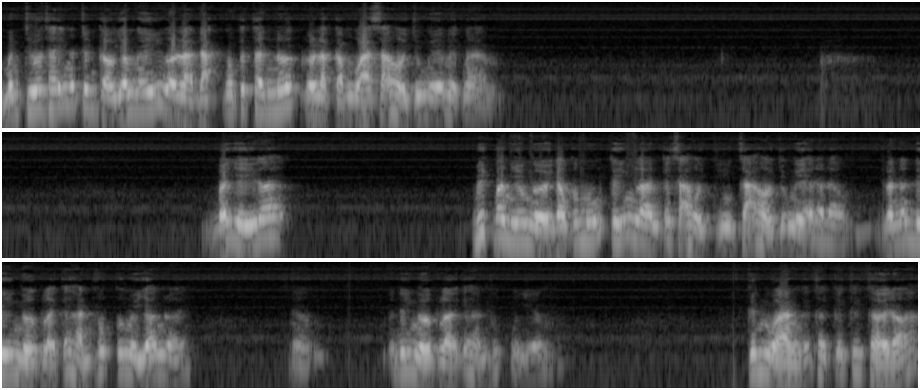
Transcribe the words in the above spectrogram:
mình chưa thấy nó trưng cầu dân ý gọi là đặt một cái tên nước gọi là cộng hòa xã hội chủ nghĩa việt nam. Bởi vì đó biết bao nhiêu người đâu có muốn tiến lên cái xã hội xã hội chủ nghĩa đó đâu. Nên nó đi ngược lại cái hạnh phúc của người dân rồi. Nó đi ngược lại cái hạnh phúc của người dân. Kinh hoàng cái thời, cái cái thời đó.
